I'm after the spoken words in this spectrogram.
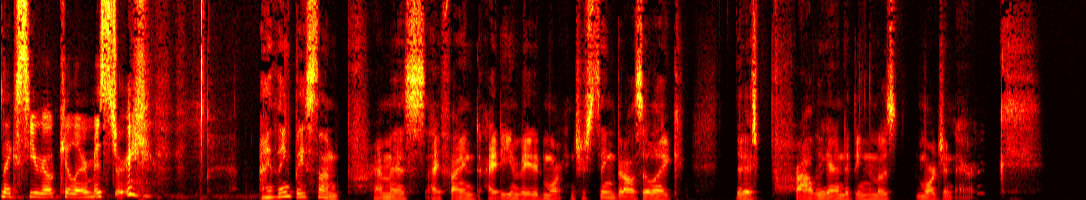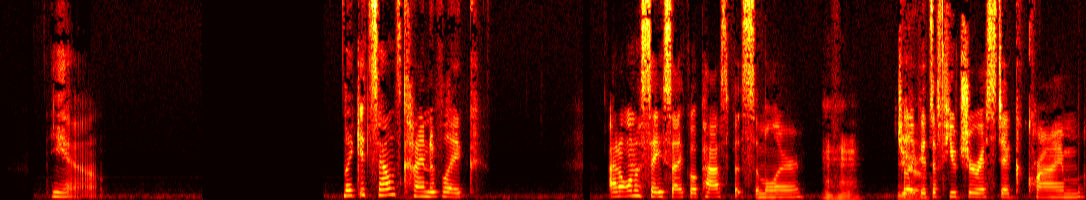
like serial killer mystery. I think based on premise, I find ID invaded more interesting, but also like that is probably going to end up being the most more generic. Yeah. Like it sounds kind of like I don't want to say Psycho-Pass, but similar. Mm-hmm. To like it's a futuristic crime.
